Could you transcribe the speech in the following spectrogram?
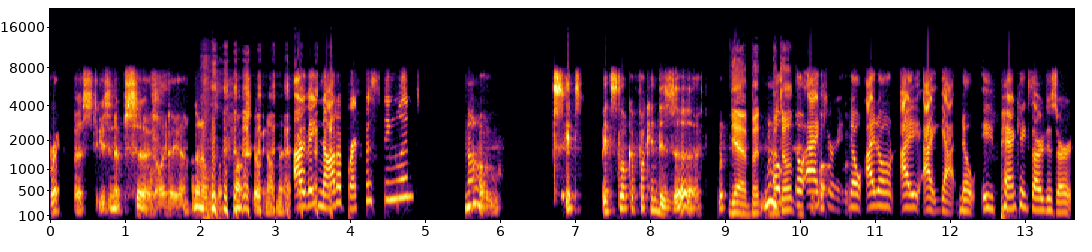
breakfast is an absurd idea. I don't know what the fuck's going on there. Are they not a breakfast in England? No, it's it's, it's like a fucking dessert. Yeah, but, Oh, but don't no, accurate. No, I don't. I, I, yeah, no. eh, Pancakes are dessert.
